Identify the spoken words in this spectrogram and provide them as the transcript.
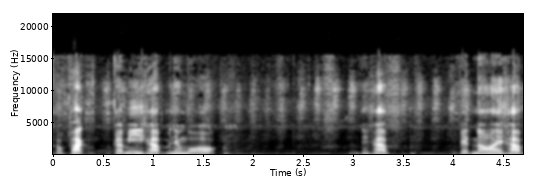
ก็ฟักก็มีครับ มันยังบอกนี่ครับ เป็ดน้อยครับ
